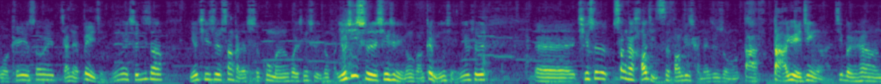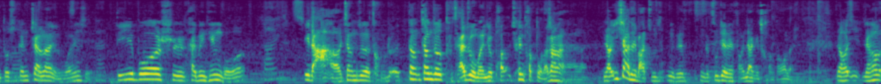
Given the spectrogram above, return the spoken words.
我可以稍微讲点背景，因为实际上。尤其是上海的石库门或者新市里弄房，尤其是新市里弄房更明显，就是，呃，其实上海好几次房地产的这种大大跃进啊，基本上都是跟战乱有关系。第一波是太平天国，一打啊，江浙土江江浙土财主们就跑全逃躲到上海来了，然后一下子就把租那个那个租界的房价给炒高了，然后然后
